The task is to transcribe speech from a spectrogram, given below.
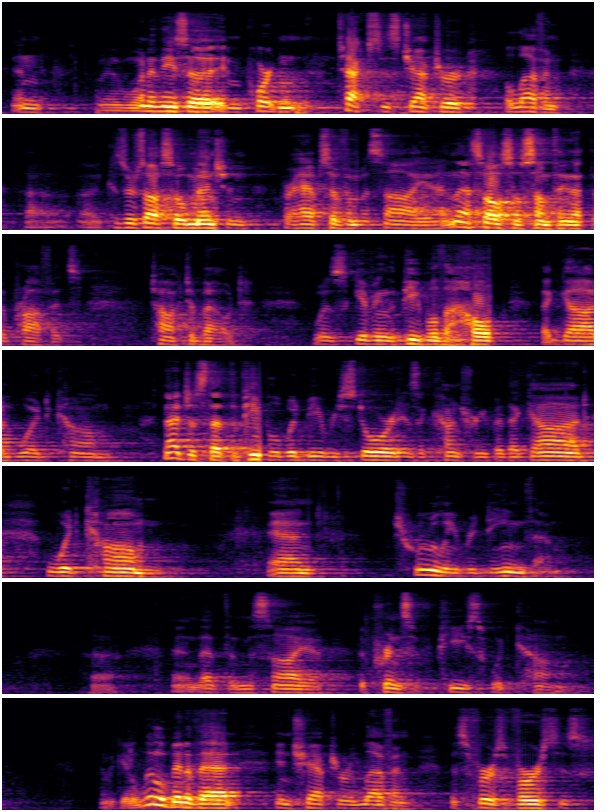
And one of these uh, important texts is chapter 11, because uh, there's also mention, perhaps, of a Messiah. And that's also something that the prophets talked about, was giving the people the hope that God would come not just that the people would be restored as a country, but that God would come and truly redeem them. Uh, and that the Messiah, the Prince of Peace, would come. And we get a little bit of that in chapter 11. This first verse is,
